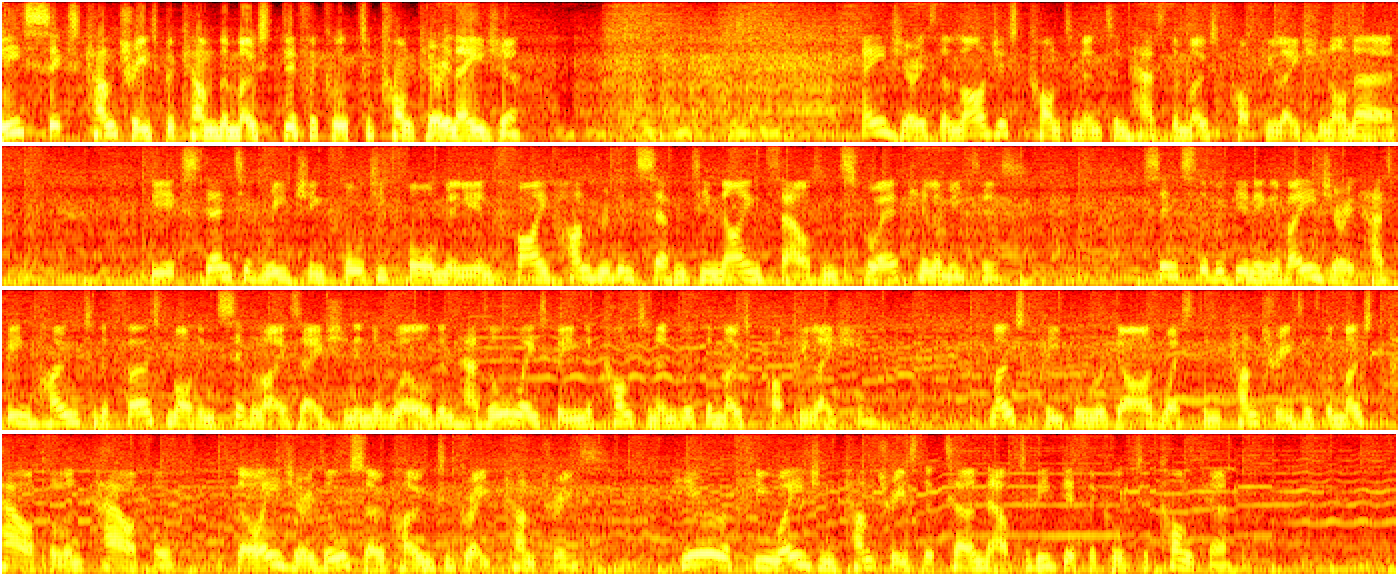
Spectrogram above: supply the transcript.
These six countries become the most difficult to conquer in Asia. Asia is the largest continent and has the most population on Earth. The extent of reaching 44,579,000 square kilometers. Since the beginning of Asia it has been home to the first modern civilization in the world and has always been the continent with the most population. Most people regard Western countries as the most powerful and powerful, though Asia is also home to great countries. Here are a few Asian countries that turned out to be difficult to conquer.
